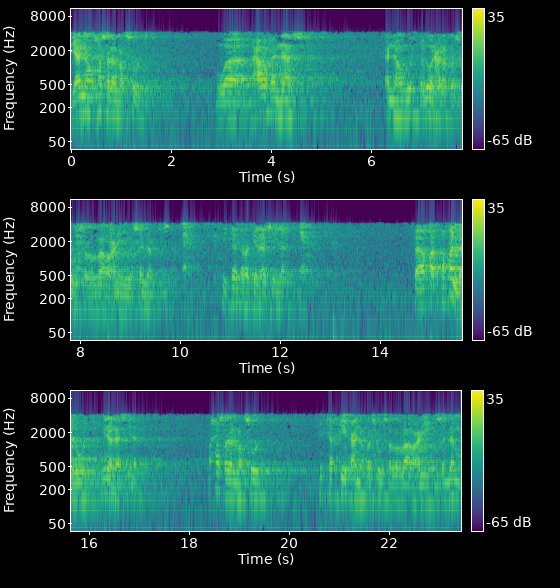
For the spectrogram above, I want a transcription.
لأنه حصل المقصود وعرف الناس أنهم يثقلون على الرسول صلى الله عليه وسلم في كثرة الأسئلة. فقللوا من الأسئلة. وحصل المقصود في التخفيف عن الرسول صلى الله عليه وسلم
